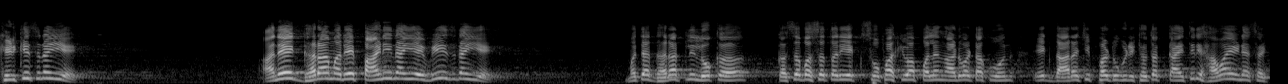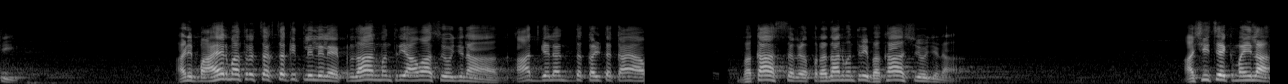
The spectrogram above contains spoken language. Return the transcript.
खिडकीच नाहीये. अनेक घरामध्ये पाणी नाहीये वीज नाहीये. मग त्या घरातली लोक कसं बसं तरी एक सोफा किंवा पलंग आडवं टाकून एक दाराची फट उघडी ठेवतात काहीतरी हवा येण्यासाठी. आणि बाहेर मात्र चकचकीत लिहिलेलं आहे प्रधानमंत्री आवास योजना. आत गेल्यानंतर कळतं काय आवाज भकास सगळं प्रधानमंत्री भकास योजना. अशीच एक महिला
